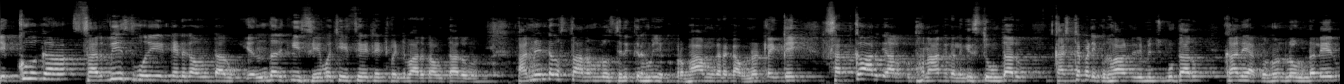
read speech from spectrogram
ఎక్కువగా సర్వీస్ ఓరియంటెడ్గా ఉంటారు. ఎందరికీ సేవ చేసేటువంటి వారుగా ఉంటారు. పన్నెండవ స్థానంలో శనిగ్రహం యొక్క ప్రభావం గనక ఉన్నట్లయితే సత్కార్యాలకు ధనాన్ని కలిగిస్తూ ఉంటారు. కష్టపడి గృహాన్ని నిర్మించుకుంటారు. కానీ ఆ గృహంలో ఉండలేరు.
